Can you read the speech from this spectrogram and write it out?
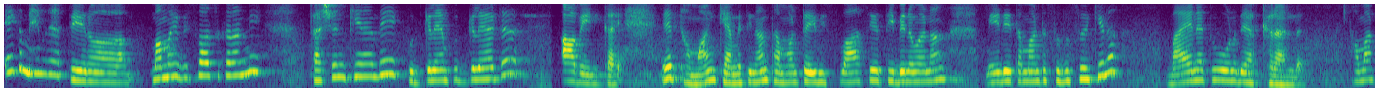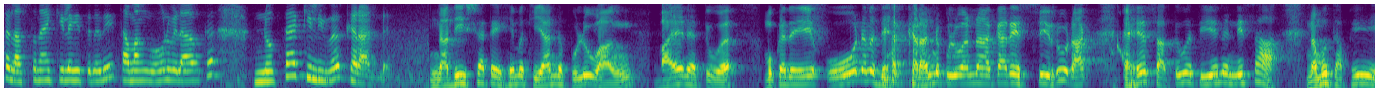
ඒක මෙහෙම දෙයක් තියෙනවා මම විශ්වාස කරන්නේ ෆැෂන් කියන දේ පුද්ගලයන් පුද්ගලයාට ආවේනිකයි. ඒ තමන් කැමති නම් තමන්ට ඒ විශ්වාසය තිබෙනවා නම් මේ දේ තමන්ට සුදුසුයි කියලා බය නැතුව ඕන දෙයක් කරන්න. තමන්ට ලස්සනයි කියලා හිතන දේ තමන් ඕන වෙලාවක නොපැකිලිව කරන්න. නදීෂට එහෙම කියන්න පුළුවන් බය නැතුව මොකද ඒ ඕනම දෙයක් කරන්න පුළුවන් ආකාරයේ සිරුරක් ඇය සතුව තියෙන නිසා. නමුත් අපේ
